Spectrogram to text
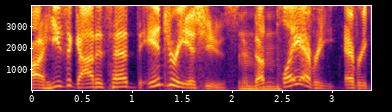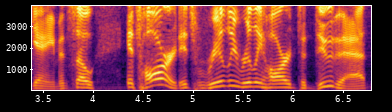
uh, he's a guy that's had injury issues and mm-hmm. doesn't play every every game, and so it's hard. It's really really hard to do that.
